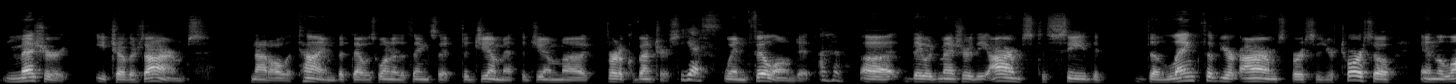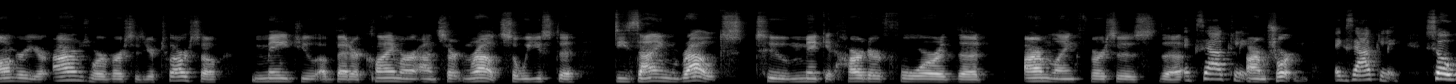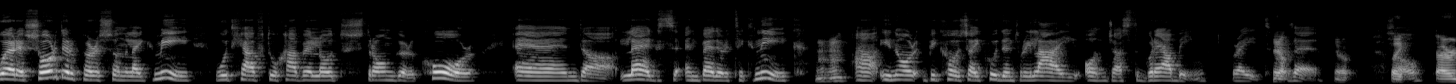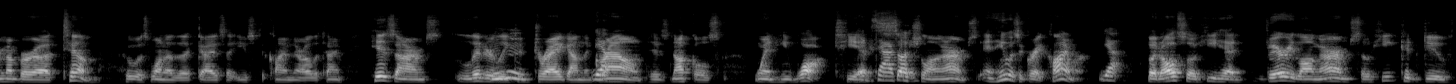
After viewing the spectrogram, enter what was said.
measure each other's arms. Not all the time, but that was one of the things that the gym, at the gym, uh, Vertical Ventures, Yes. when Phil owned it. Uh-huh. Uh, they would measure the arms to see the, the length of your arms versus your torso, and the longer your arms were versus your torso made you a better climber on certain routes. So we used to design routes to make it harder for the arm length versus the Exactly. arm shortened. Exactly. So where a shorter person like me would have to have a lot stronger core and uh, legs and better technique, hmm uh, in order because I couldn't rely on just grabbing, right? Yep, The, yep. So, I remember uh, Tim, who was one of the guys that used to climb there all the time. His arms literally Mhm. could drag on the Yep. ground, his knuckles when he walked. He had Exactly. such long arms, and he was a great climber. yeah, But also, he had very long arms, so he could do.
